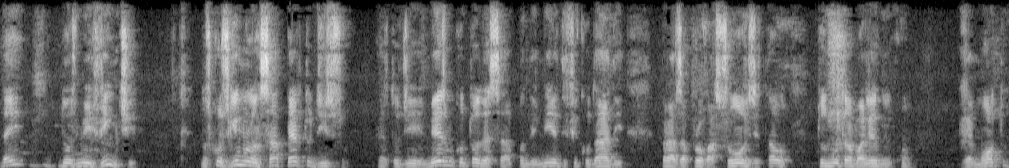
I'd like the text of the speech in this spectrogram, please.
Daí, 2020, nós conseguimos lançar perto disso, perto de, mesmo com toda essa pandemia, dificuldade para as aprovações e tal, todo mundo trabalhando em remoto,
